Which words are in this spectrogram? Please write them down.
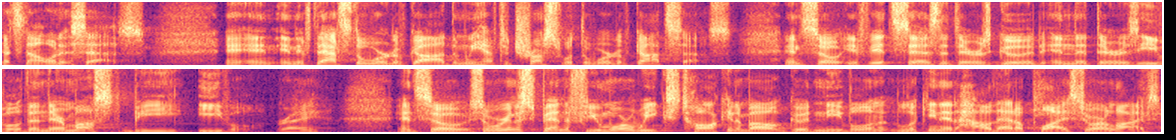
That's not what it says. And, and, and, if that's the Word of God, then we have to trust what the Word of God says. And so if it says that there is good and that there is evil, then there must be evil, right? And so, so we're going to spend a few more weeks talking about good and evil and looking at how that applies to our lives.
